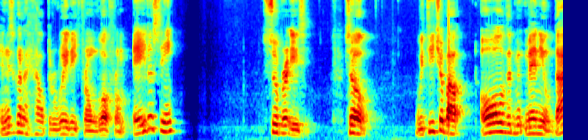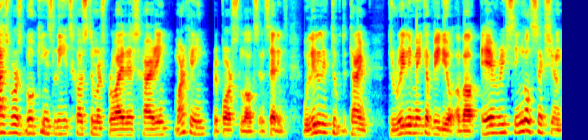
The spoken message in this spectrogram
and it's going to help you really from go from A to C, super easy. So we teach about all the menu, dashboards, bookings, leads, customers, providers, hiring, marketing, reports, logs, and settings. We literally took the time to really make a video about every single section.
